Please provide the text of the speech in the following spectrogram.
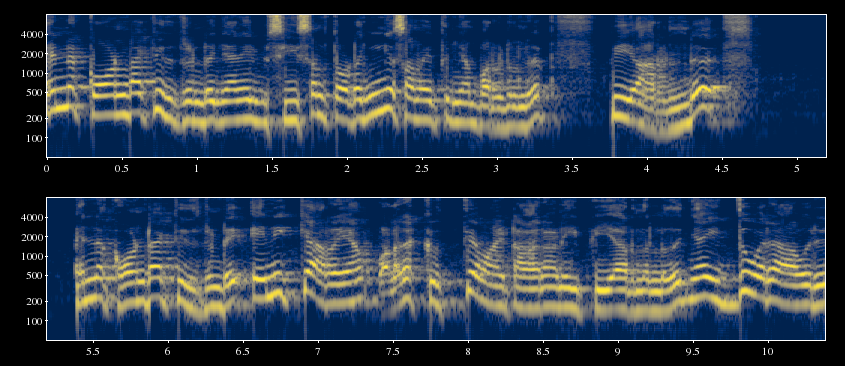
എന്നെ കോണ്ടാക്ട് ചെയ്തിട്ടുണ്ട്. ഞാൻ ഈ സീസൺ തുടങ്ങിയ സമയത്ത് ഞാൻ പറഞ്ഞിട്ടുണ്ട്. പി ആർ ഉണ്ട്. എന്നെ കോണ്ടാക്ട് ചെയ്തിട്ടുണ്ട്. എനിക്കറിയാം വളരെ കൃത്യമായിട്ട് ആരാണ് ഈ പി ആർ എന്നുള്ളത്. ഞാൻ ഇതുവരെ ആ ഒരു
